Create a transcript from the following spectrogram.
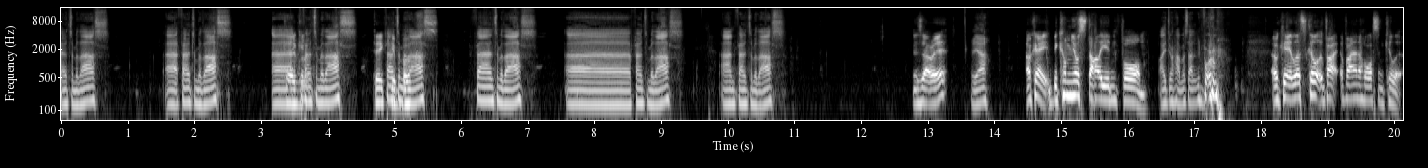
Found some of that. Uh, found some of that. Uh, Okay, can- found some of that. Take Found your some of that. Found some of that. Uh, found some of that. And found some of that. Is that it? Yeah. Okay, become your stallion form. I don't have a standing form. Okay, let's kill it. Fi- Find a horse and kill it.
